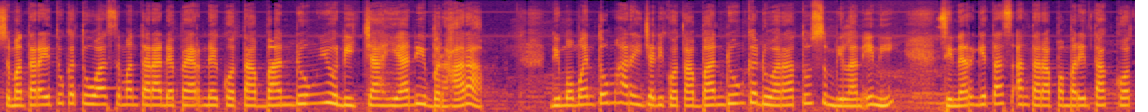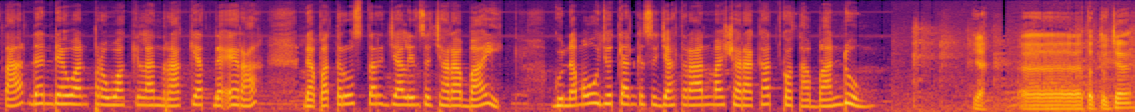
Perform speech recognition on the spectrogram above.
Sementara itu Ketua Sementara DPRD Kota Bandung Yudi Cahyadi berharap di momentum Hari Jadi Kota Bandung ke-209 ini, sinergitas antara pemerintah kota dan Dewan Perwakilan Rakyat Daerah dapat terus terjalin secara baik guna mewujudkan kesejahteraan masyarakat Kota Bandung. Ya, eh, tentunya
